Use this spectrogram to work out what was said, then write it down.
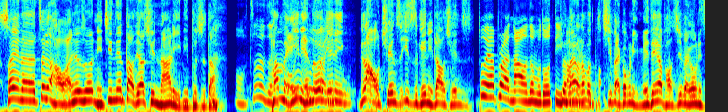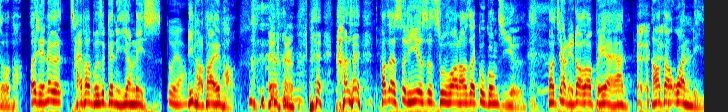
所以呢，这个好玩就是说，你今天到底要去哪里，你不知道。哦，真的，他每一年都会给你步绕圈子，一直给你绕圈子，对啊，不然哪有那么多地方？哪有那么几百公里，每天要跑几百公里怎么跑？而且那个裁判不是跟你一样累死，对啊，你跑他也跑，他在他在士林夜市出发，然后在故宫集合，然后叫你绕到北海岸，然后到万里，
